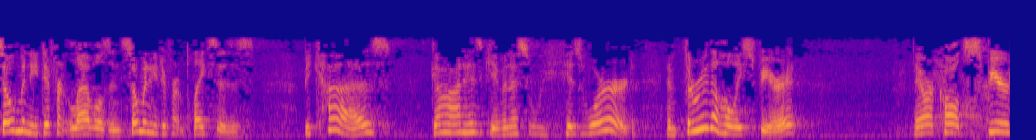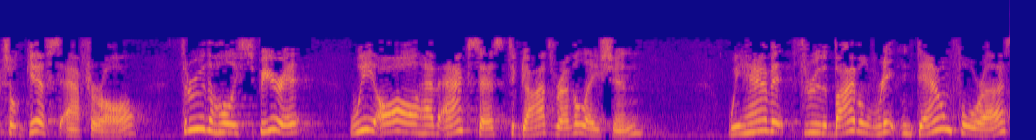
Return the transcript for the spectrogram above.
so many different levels, in so many different places, because God has given us His Word. And through the Holy Spirit, They are called spiritual gifts, after all. Through the Holy Spirit, we all have access to God's revelation. We have it through the Bible written down for us,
